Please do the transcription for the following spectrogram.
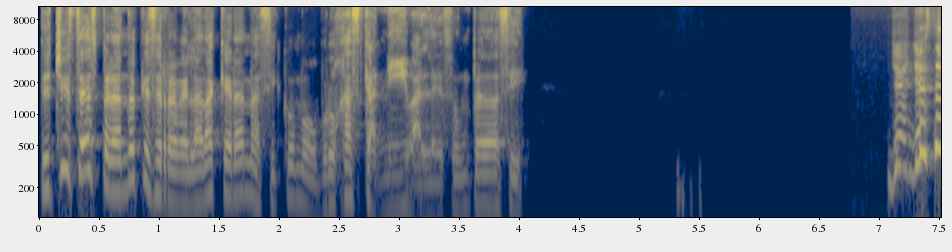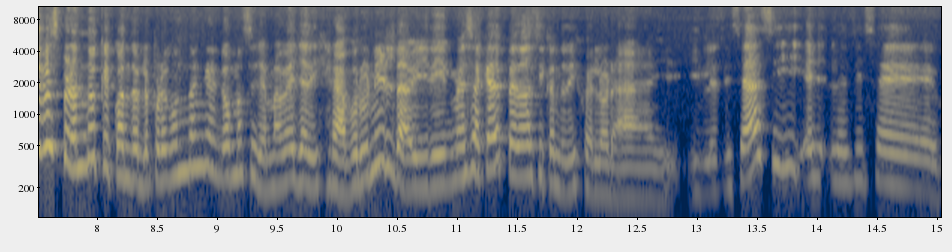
De hecho, estaba esperando que se revelara que eran así como brujas caníbales, un pedo así. Yo, yo estaba esperando que cuando le preguntan cómo se llamaba, ella dijera Brunilda y me saqué de pedo así cuando dijo Elora y, y les dice, ah, sí, e, les dice,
